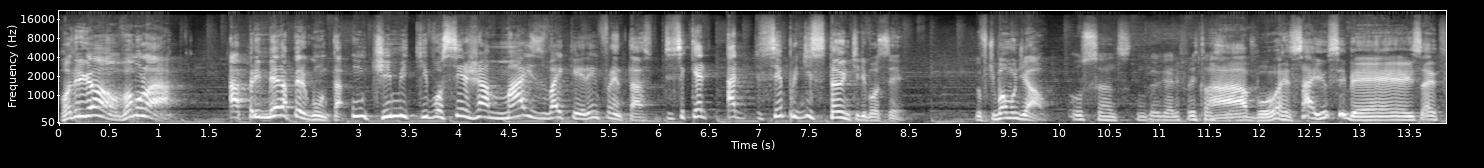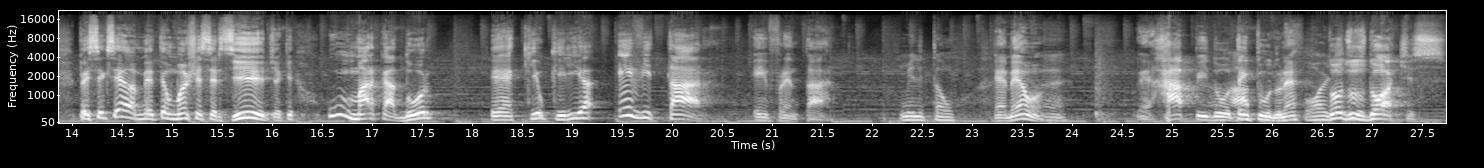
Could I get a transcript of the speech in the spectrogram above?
Rodrigão, vamos lá. A primeira pergunta: um time que você jamais vai querer enfrentar. Você quer sempre distante de você. Do futebol mundial. O Santos, nunca quero enfrentar o Ah, boa, saiu-se bem. Saiu. Pensei que você ia meter um Manchester City aqui. Um marcador é, que eu queria evitar enfrentar. Santos. Militão. É mesmo? É. rápido, tem tudo, né? forte. Todos os dotes.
